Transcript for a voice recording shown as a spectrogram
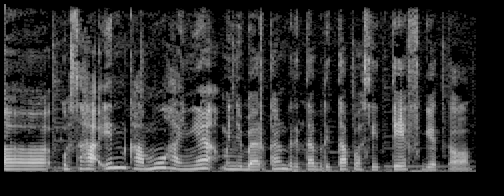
uh, usahain kamu hanya menyebarkan berita-berita positif gitu.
